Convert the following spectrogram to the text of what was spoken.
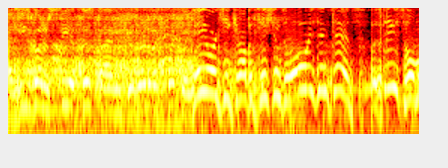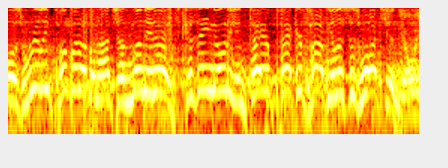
and he's going to see it this time and get rid of it quickly. Gay orgy competitions are always intense, but these homos really pump it up a notch on Monday nights because they know the entire Packer populace is watching. The only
